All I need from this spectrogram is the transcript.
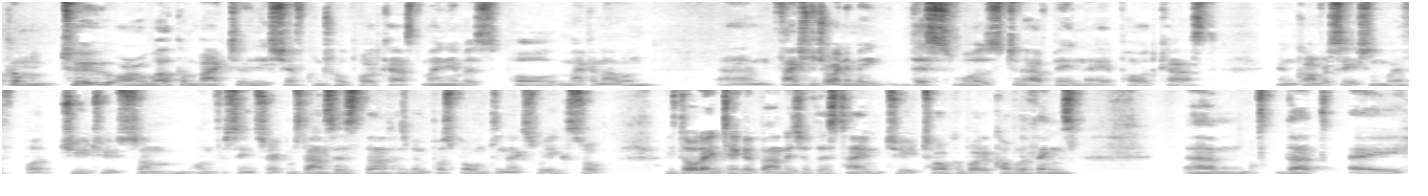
welcome to or welcome back to the Shift Control podcast. My name is Paul McAnallen. Um, thanks for joining me. This was to have been a podcast in conversation with, but due to some unforeseen circumstances, that has been postponed to next week. So I thought I'd take advantage of this time to talk about a couple of things um, that I,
